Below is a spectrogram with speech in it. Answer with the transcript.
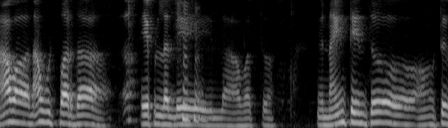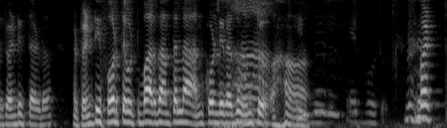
ನಾವು ನಾವು ಹುಟ್ಟಬಾರ್ದ ಏಪ್ರಿಲಲ್ಲಿ ಇಲ್ಲ ಅವತ್ತು. Nineteenth twenty third twenty fourth ಹುಟ್ಟಬಾರ್ದ ಅಂತೆಲ್ಲ ಅನ್ಕೊಂಡಿರೋದು ಉಂಟು. ಇರ್ಬೋದು ಬಟ್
